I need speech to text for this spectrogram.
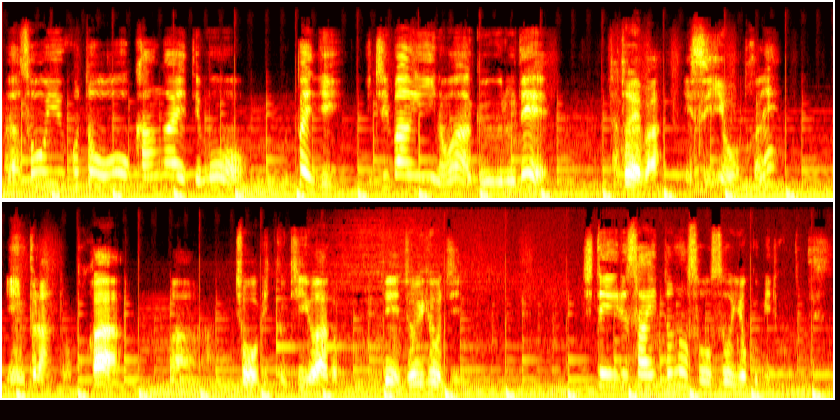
だからそういうことを考えてもやっぱり一番いいのは Google で例えば SEO とかねインプラントとか、まあ、超ビッグキーワードで上位表示しているサイトのソースをよく見ることです。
